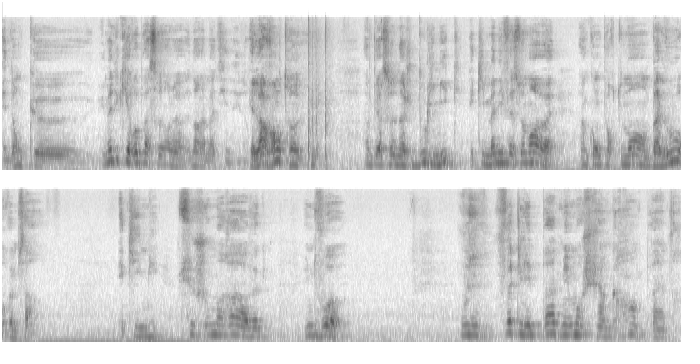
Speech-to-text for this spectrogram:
Et donc, euh, il m'a dit qu'il repasserait dans la, matinée. Et là rentre un, un personnage boulimique et qui manifestement avait un comportement balourd, comme ça, et qui Monsieur Chomara avec une voix. Vous faites les peintres, mais moi je suis un grand peintre.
